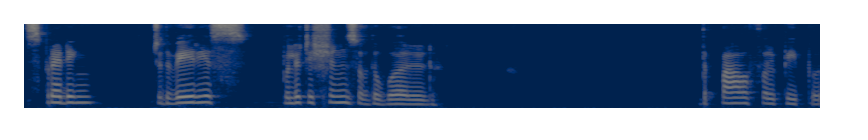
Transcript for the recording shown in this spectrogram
spreading to the various politicians of the world, the powerful people,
